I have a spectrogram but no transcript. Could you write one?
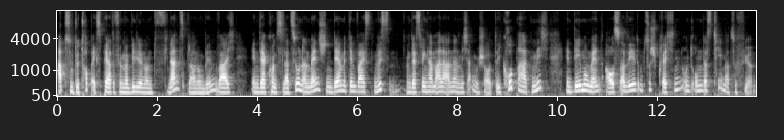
absolute Top-Experte für Immobilien- und Finanzplanung bin, war ich in der Konstellation an Menschen der mit dem meisten Wissen. Und deswegen haben alle anderen mich angeschaut. Die Gruppe hat mich in dem Moment auserwählt, um zu sprechen und um das Thema zu führen.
